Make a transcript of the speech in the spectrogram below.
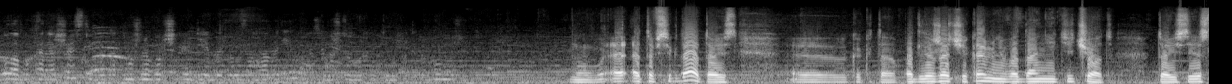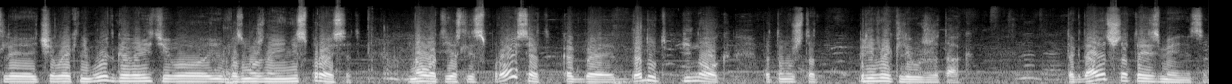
было бы хорошо, если бы как можно больше людей об этом заговорило, о том, что мы хотим по-другому жить. Ну, э- это всегда, то есть, э, как это, под лежачий камень вода не течет. То есть, если человек не будет говорить, его, возможно, и не спросят. Но вот если спросят, как бы дадут пинок, потому что привыкли уже так, Ну да. тогда вот что-то изменится.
